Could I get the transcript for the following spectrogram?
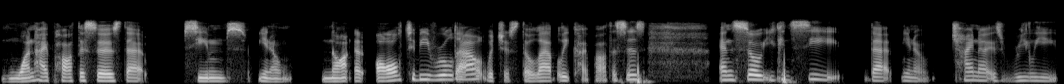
one hypothesis that seems, you know, not at all to be ruled out, which is the lab leak hypothesis. And so you can see that, you know, China is really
